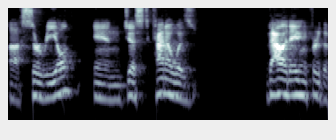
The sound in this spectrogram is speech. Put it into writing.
uh, surreal and just kind of was validating for the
